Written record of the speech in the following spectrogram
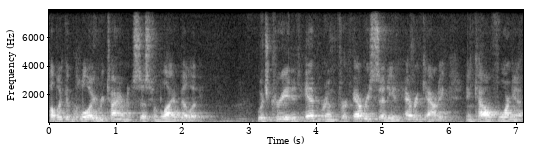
public employee retirement system liability, which created headroom for every city and every county in California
